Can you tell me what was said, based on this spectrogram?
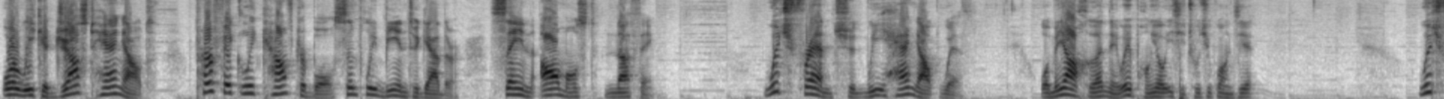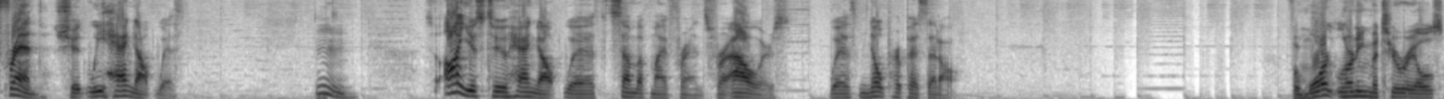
or we could just hang out, perfectly comfortable, simply being together, saying almost nothing. Which friend should we hang out with? 我们要和哪位朋友一起出去逛街？Which friend should we hang out with? Hmm. So I used to hang out with some of my friends for hours with no purpose at all. For more learning materials,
